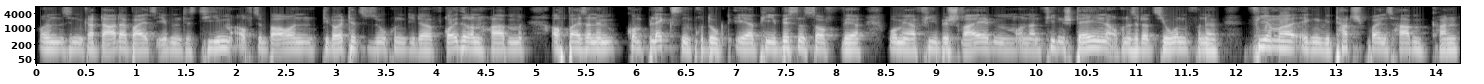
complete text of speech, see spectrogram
und sind gerade da dabei, jetzt eben das Team aufzubauen, die Leute zu suchen, die da Freude dran haben, auch bei so einem komplexen Produkt, ERP, Business Software, wo wir ja viel beschreiben und an vielen Stellen auch eine Situation von einer Firma irgendwie Touchpoints haben kann,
